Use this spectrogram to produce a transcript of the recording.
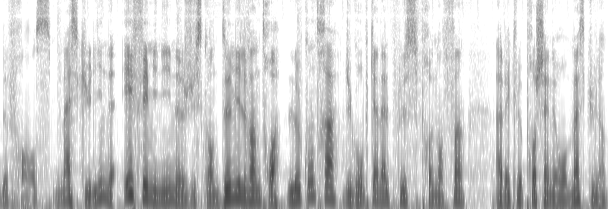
de France masculine et féminine jusqu'en 2023. Le contrat du groupe Canal Plus prenant fin avec le prochain Euro masculin,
